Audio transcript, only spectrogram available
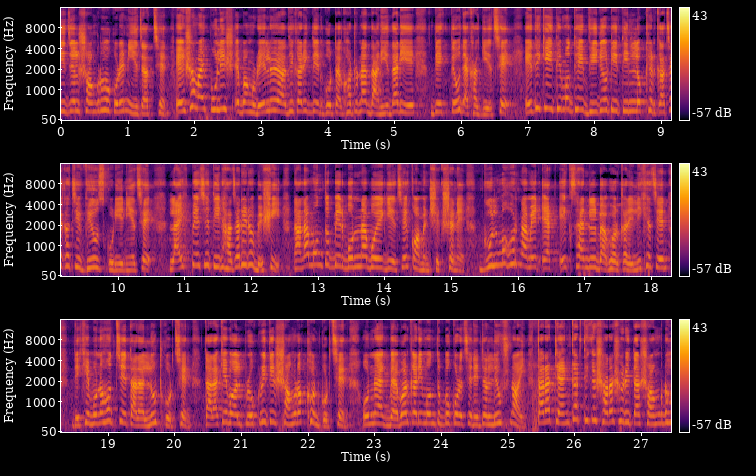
ডিজেল সংগ্রহ করে নিয়ে যাচ্ছেন। এই সময় পুলিশ এবং রেলওয়ে আধিকারিকদের গোটা ঘটনা দাঁড়িয়ে দাঁড়িয়ে দেখতেও দেখা গিয়েছে। এদিকে ইতিমধ্যে ভিডিওটি তিন লক্ষের কাছাকাছি ভিউজ কুড়িয়ে নিয়েছে। লাইক পেয়েছে তিন হাজারেরও বেশি। নানা মন্তব্যের বন্যা বয়ে গিয়েছে কমেন্ট সেকশনে গুলমোহর নামের এক এক্স হ্যান্ডেল ব্যবহারকারী লিখেছেন, দেখে মনে হচ্ছে তারা লুট করছেন। তারা কেবল প্রকৃতির সংরক্ষণ করছেন। অন্য এক ব্যবহারকারী মন্তব্য করেছেন, এটা লুট নয়। তারা ট্যাঙ্কার থেকে সরাসরি তা সংগ্রহ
